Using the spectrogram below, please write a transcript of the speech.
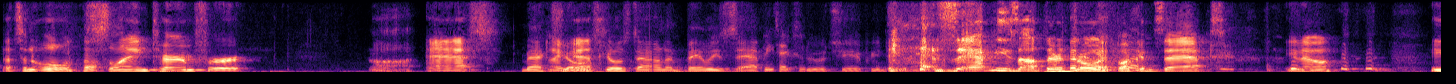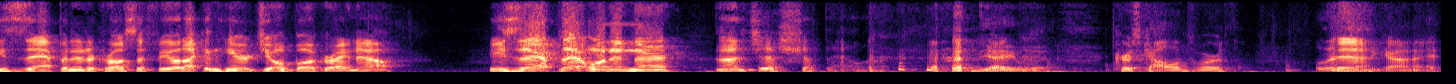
That's an old slang term for uh, ass. Mac I Jones guess. goes down, and Bailey Zappe takes him to a championship. Zappe's out there throwing fucking zaps. You know, he's zapping it across the field. I can hear Joe Buck right now. He zapped that one in there. Uh, just shut the hell up. yeah, he would. Chris Collinsworth. Well, this Yeah. is a guy.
